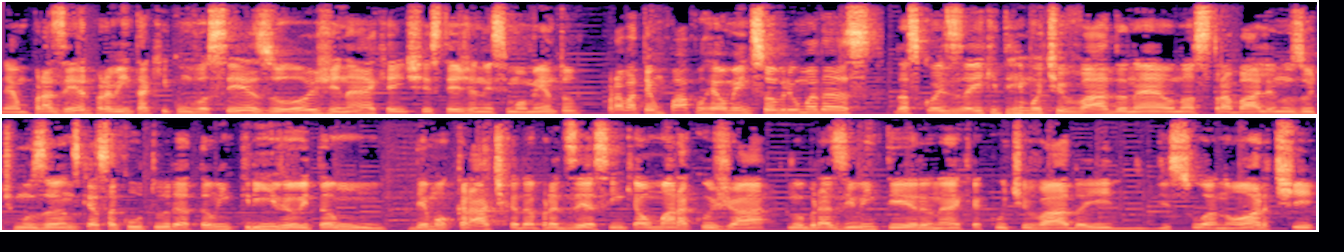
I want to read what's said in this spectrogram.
É um prazer para mim estar aqui com vocês hoje, né, que a gente esteja nesse momento para bater um papo realmente sobre uma das, das coisas aí que tem motivado, né, o nosso trabalho nos últimos anos, que é essa cultura tão incrível e tão democrática, dá para dizer assim, que é o maracujá no Brasil inteiro, né? Que é cultivado aí de sul a norte,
